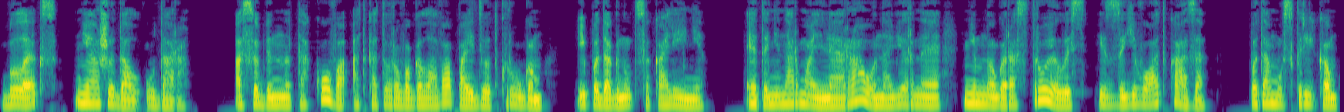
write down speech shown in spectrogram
Блэкс не ожидал удара. Особенно такого, от которого голова пойдет кругом и подогнутся колени. Эта ненормальная Рау, наверное, немного расстроилась из-за его отказа, потому с криком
